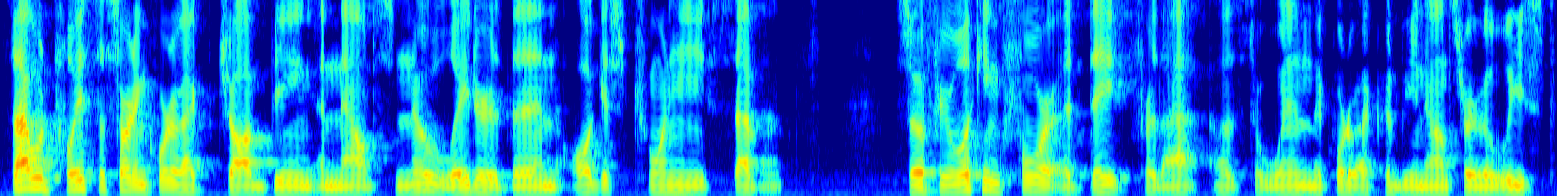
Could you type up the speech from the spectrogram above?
So that would place the starting quarterback job being announced no later than August 27th. So if you're looking for a date for that as to when the quarterback could be announced, or at least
